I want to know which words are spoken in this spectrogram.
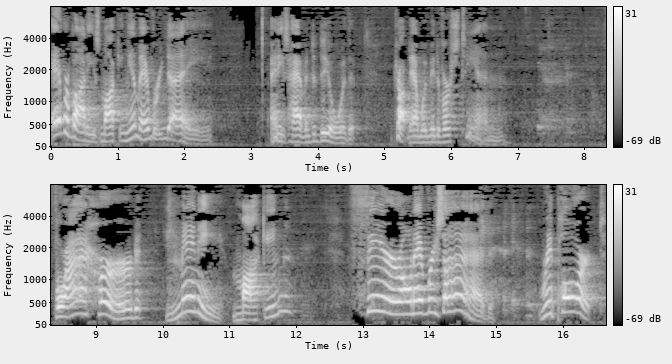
everybody's mocking him every day. And he's having to deal with it. Drop down with me to verse 10. For I heard many mocking, fear on every side. Report,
